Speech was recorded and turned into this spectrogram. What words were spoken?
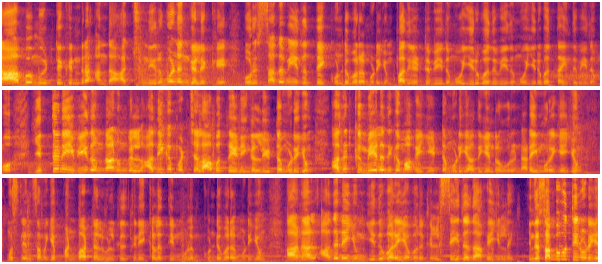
லாபம் ஈட்டுகின்ற அந்த ஹஜ் நிறுவனங்களுக்கு ஒரு சதவீதத்தை கொண்டு வர முடியும். பதினெட்டு வீதமோ இருபது வீதமோ இருபத்தைந்து வீதமோ இத்தனை வீதம் தான் உங்கள் அதிகபட்ச லாபத்தை நீங்கள் ஈட்ட முடியும். அதற்கு மேலதிகமாக ஈட்ட முடியாது என்ற ஒரு நடைமுறையையும் முஸ்லிம் சமய பண்பாட்டு அலுவல்கள் திணைக்களத்தின் மூலம் கொண்டு வர முடியும். ஆனால் அதனையும் இதுவரை அவர்கள் செய்ததாக இல்லை. இந்த சம்பவத்தினுடைய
